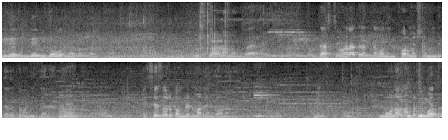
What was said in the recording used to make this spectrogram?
ಇಲ್ಲೇ ಇಲ್ಲೇ ಇದೇ ಊರಿನಾಗಲ್ಲ ಪ್ರಸ್ತುತ ನಮ್ಗೆ ಜಾಸ್ತಿ ಮಾಡಾತ್ರ ಅಂತ ನಂಗೆ ಒಂದು ಇನ್ಫಾರ್ಮೇಷನ್ ಬಂದಿತ್ತು. ಅದಕ್ಕೆ ಬಂದಿದ್ದೆ ನಾನು. ಎಕ್ಸೈಸ್ದವ್ರು ಕಂಪ್ಲೇಂಟ್ ಮಾಡ್ದೆ ಅಂತ ನಾನು ಹ್ಞೂ ನಿಮ್ಮ ಓನರ್ ನಂಬರ್ ಮಾಡ್ರಿ.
